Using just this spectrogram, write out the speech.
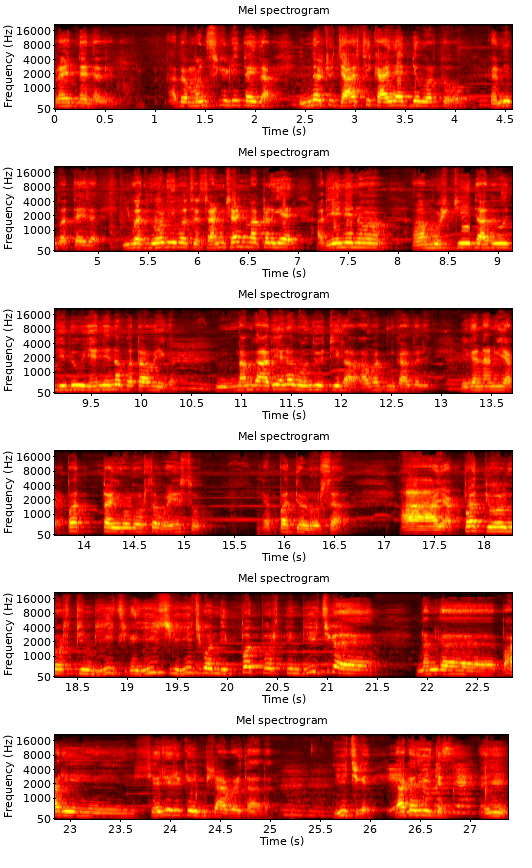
ಪ್ರಯತ್ನ ಇಲ್ಲ ಅದರಲ್ಲಿ. ಅದು ಮನ್ಸಿಗೆ ಹಿಡಿತಾ ಇಲ್ಲ. ಇನ್ನಷ್ಟು ಜಾಸ್ತಿ ಕಾಯಿಲೆ ಹೊರತು ಕಮ್ಮಿ ಬರ್ತಾ ಇಲ್ಲ. ಇವತ್ತು ನೋಡಿ ಇವತ್ತು ಸಣ್ಣ ಸಣ್ಣ ಮಕ್ಕಳಿಗೆ ಅದೇನೇನೋ ಮುಷ್ಟಿದ್ ಅದು ಇದು ಏನೇನೋ ಬರ್ತಾವೆ ಈಗ. ನಮ್ಗೆ ಅದೇನೋ ಒಂದು ಇಲ್ಲ ಆವತ್ತಿನ ಕಾಲದಲ್ಲಿ. ಈಗ ನನಗೆ ಎಪ್ಪತ್ತೇಳು ವರ್ಷ ವಯಸ್ಸು. ಎಪ್ಪತ್ತೇಳು ವರ್ಷ. ಆ ಎಪ್ಪತ್ತೇಳು ವರ್ಷದಿಂದ ಈಚೆಗೆ ಈಚೆಗೆ ಈಚೆಗೆ ಒಂದು ಇಪ್ಪತ್ತು ವರ್ಷದಿಂದ ಈಚೆಗೆ ನನಗೆ ಭಾರಿ ಶರೀರಕ್ಕೆ ಹಿಂಸೆ ಆಗೋಯ್ತಾ ಅದು. ಈಚೆಗೆ. ಯಾಕಂದರೆ ಈ-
